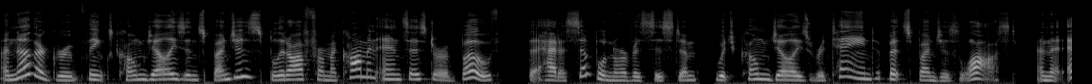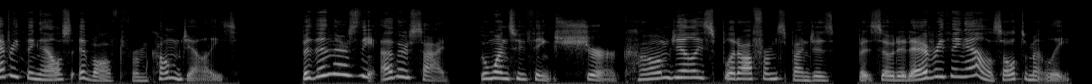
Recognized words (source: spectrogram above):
Another group thinks comb jellies and sponges split off from a common ancestor of both that had a simple nervous system which comb jellies retained but sponges lost, and that everything else evolved from comb jellies. But then there's the other side, the ones who think sure, comb jellies split off from sponges but so did everything else ultimately,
